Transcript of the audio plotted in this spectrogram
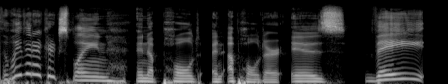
the way that I could explain an uphold an upholder is they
